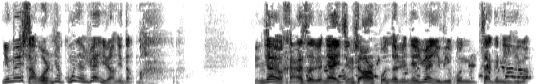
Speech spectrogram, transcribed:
你有没有想过，人家姑娘愿意让你等吗？人家有孩子，人家已经是二婚了，人家愿意离婚，再跟你一个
